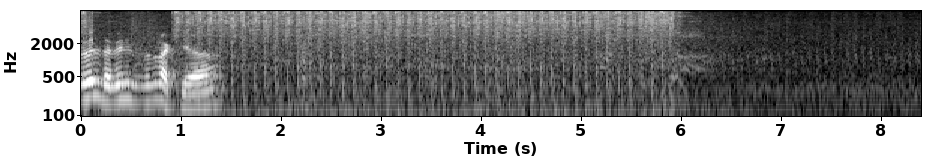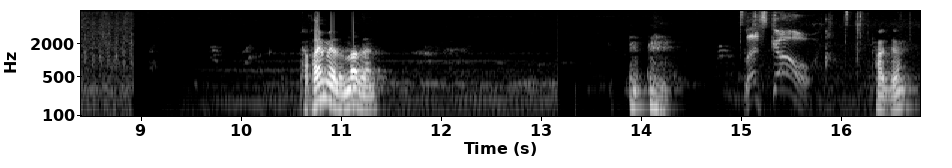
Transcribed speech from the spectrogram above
Öl de beni bırak ya. Kafayı mı yedim la ben? Let's go. Hadi.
